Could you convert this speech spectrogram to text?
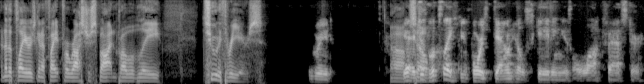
another player who's going to fight for a roster spot in probably two to three years. Agreed. Um, yeah, it so, just looks like Dufour's downhill skating is a lot faster.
